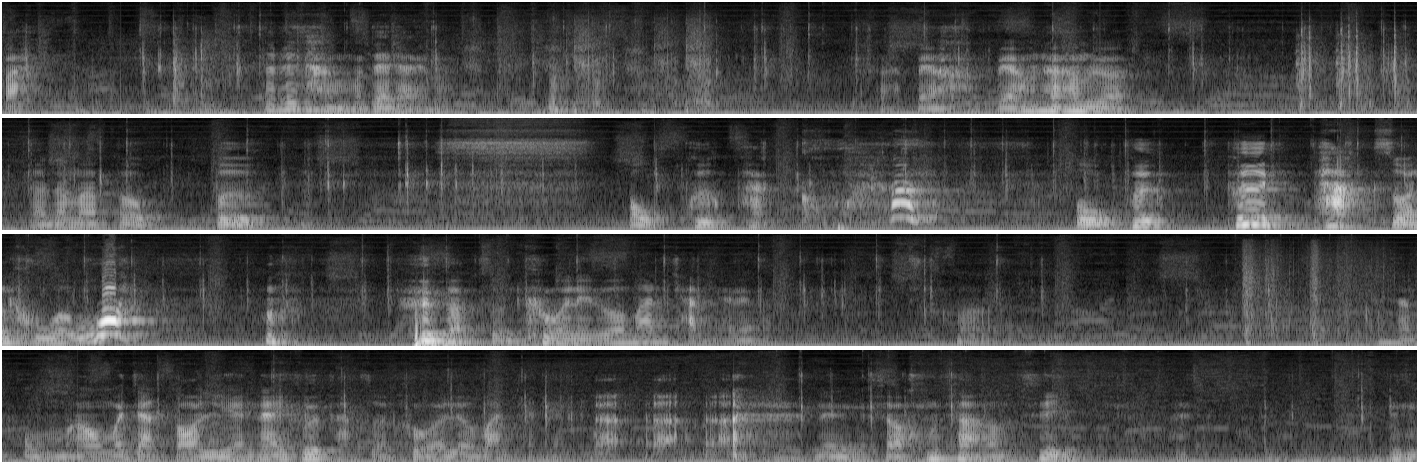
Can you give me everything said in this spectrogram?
ไปแล้วได้ถังมาแต่ไหนมาไปเอาไปเอาน้ำด้วยเราต้องมาปลูกปลูกปลูกพืชผักปลูกพืชพืชผักสวนครัวว้าพืชผักสวนครัวในรั้วบ้านฉันไงเนี่ย ผมเอามาจากตอนเรียนในพืชผักสวนครัวเรั้วบ้านฉันเนี่ยหนึ่งสองสามสี่หนึ่ง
